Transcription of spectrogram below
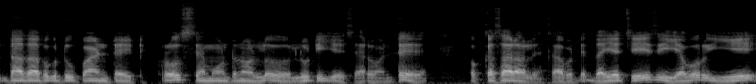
దాదాపుగా టూ పాయింట్ ఎయిట్ క్రోస్ అమౌంట్ను వాళ్ళు లూటీ చేశారు. అంటే ఒక్కసారి వాళ్ళు కాబట్టి దయచేసి ఎవరు ఏ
